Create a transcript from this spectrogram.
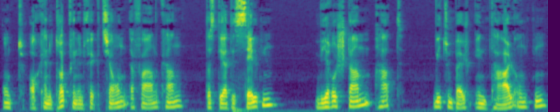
und auch keine Tröpfcheninfektion erfahren kann, dass der dieselben Virusstamm hat, wie zum Beispiel im Tal unten,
